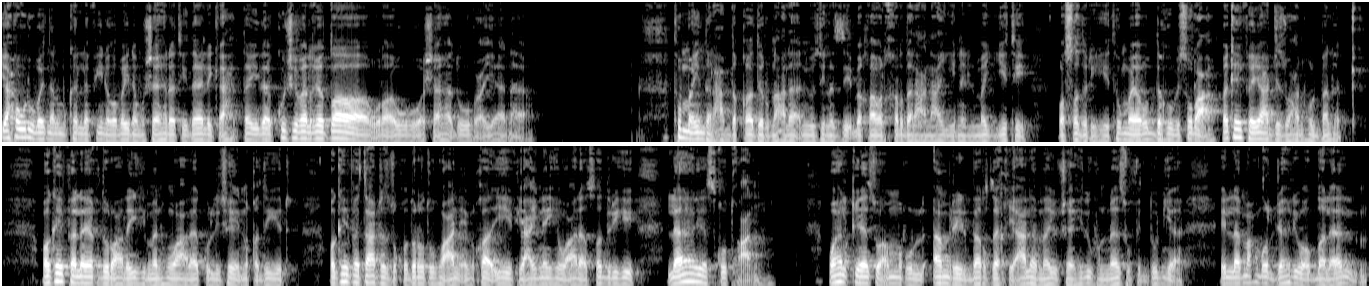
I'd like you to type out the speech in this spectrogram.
يحول بين المكلفين وبين مشاهدة ذلك حتى إذا كشف الغطاء رأوه وشاهدوه عيانا؟ ثم إن العبد قادر على أن يزيل الزئبق والخردل عن عين الميت. وصدره ثم يرده بسرعة فكيف يعجز عنه الملك؟ وكيف لا يقدر عليه من هو على كل شيء قدير؟ وكيف تعجز قدرته عن إبقائه في عينيه وعلى صدره لا يسقط عنه؟ وهل قياس أمر الأمر البرزخ على ما يشاهده الناس في الدنيا إلا محض الجهل والضلال؟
